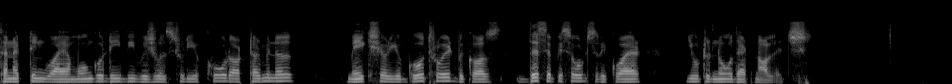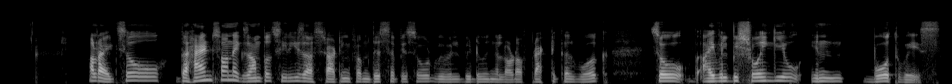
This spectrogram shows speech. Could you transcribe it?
connecting via MongoDB, Visual Studio Code or Terminal, make sure you go through it because this episodes require you to know that knowledge. All right, so the hands-on example series are starting from this episode. We will be doing a lot of practical work. So I will be showing you in both ways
